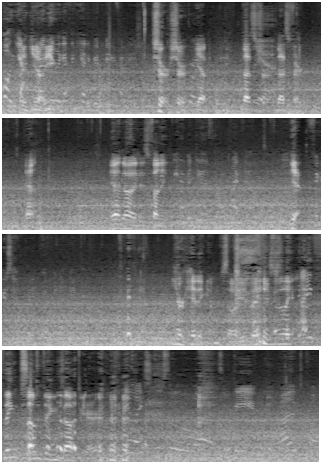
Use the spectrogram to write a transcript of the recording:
Well, yeah. Like, you know, I mean, you- like, I think he had a good big foundation. Sure, sure. Yep. me. That's true. That's fair. Yeah. Yeah, no, it is funny. We have been doing it for a long time now. So Yeah. Figures out pretty quick. You're hitting him, so he's, he's just like, I think something's up here. He likes this little, uh, little game I like to call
